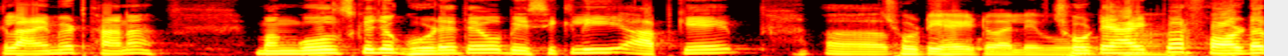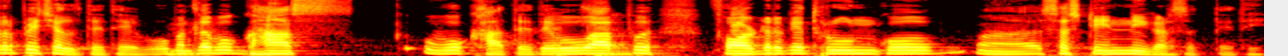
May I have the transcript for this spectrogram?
क्लाइमेट था ना मंगोल्स के जो घोड़े थे वो बेसिकली आपके अ, छोटी हाइट वाले वो छोटे हाइट हाँ, पर फॉर्डर पे चलते थे। वो मतलब वो घास वो खाते थे अच्छा। वो। आप फॉर्डर के थ्रू उनको सस्टेन नहीं कर सकते थे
